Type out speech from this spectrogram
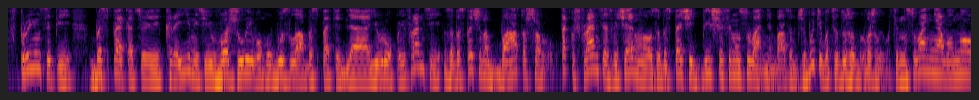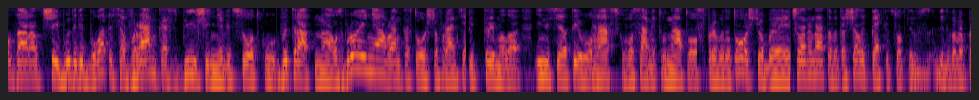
в принципі, безпека цієї країни, цієї важливого вузла безпеки для Європи і Франції забезпечена багато шаров. Також Франція, звичайно, забезпечить більше фінансування бази в Джибуті, бо це дуже важливо. Фінансування воно зараз ще й буде відбуватися в рамках збільшення відсотку витрат на озброєння, в рамках того, що Франція підтримала ініціативу Гаагського саміту НАТО з приводу того, щоб члени НАТО витрачали 5% з- від ВВП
